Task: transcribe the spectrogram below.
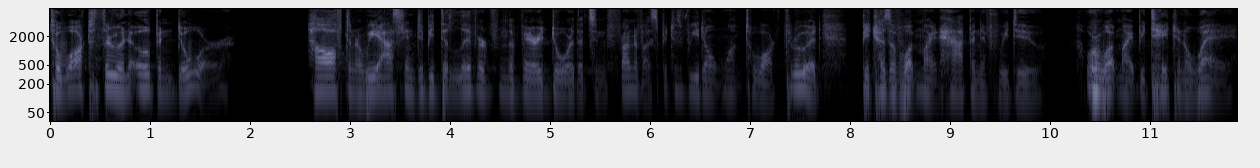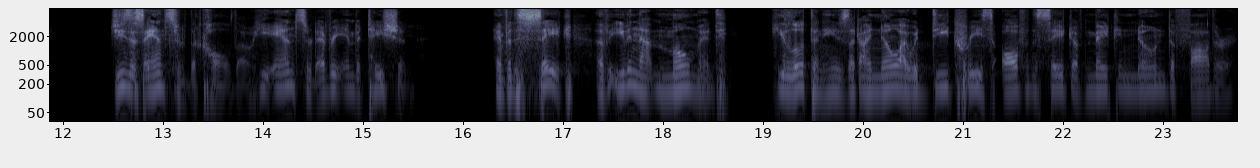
to walk through an open door. How often are we asking to be delivered from the very door that's in front of us because we don't want to walk through it because of what might happen if we do or what might be taken away? Jesus answered the call, though. He answered every invitation. And for the sake of even that moment, he looked and he's like, I know I would decrease all for the sake of making known the Father.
